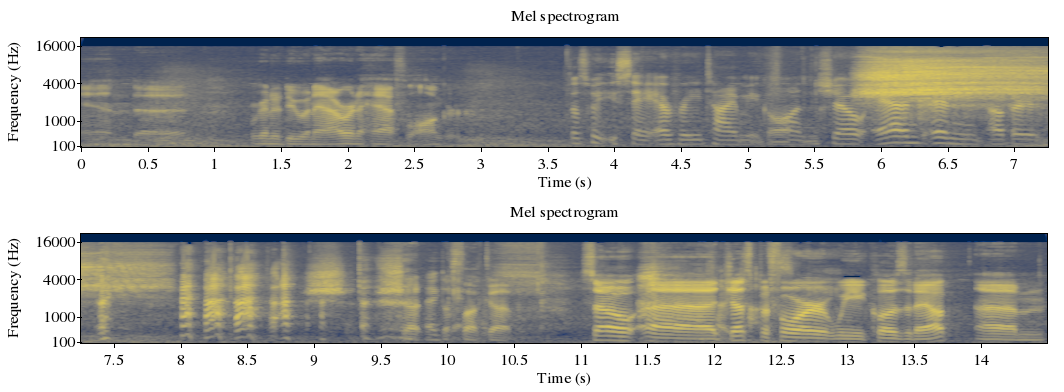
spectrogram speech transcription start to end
And uh, we're going to do an hour and a half longer. That's what you say every time you go on the show and in other. Shh, shut the fuck up. So, uh, just before we close it out, um,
